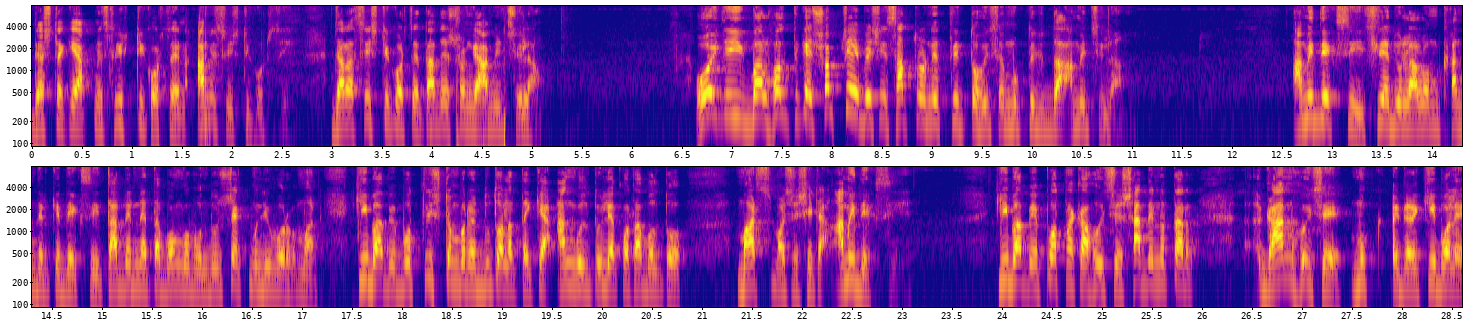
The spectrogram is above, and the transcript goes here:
দেশটাকে আপনি সৃষ্টি করছেন, আমি সৃষ্টি করছি। যারা সৃষ্টি করছে, তাদের সঙ্গে আমি ছিলাম। ওই যে ইকবাল হল থেকে সবচেয়ে বেশি ছাত্র নেতৃত্ব হয়েছে মুক্তিযোদ্ধা, আমি ছিলাম। আমি দেখছি, সিরাজুল আলম খানদেরকে দেখছি। তাদের নেতা বঙ্গবন্ধু শেখ মুজিবুর রহমান কীভাবে বত্রিশ নম্বরের দুতলা থেকে আঙ্গুল তুলে কথা বলতো মার্চ মাসে সেটা আমি দেখছি। কীভাবে পতাকা হয়েছে স্বাধীনতার গান হয়েছে মুখ এটা কি বলে,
